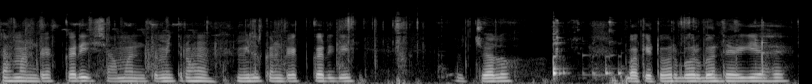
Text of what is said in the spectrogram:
સામાન પેક કરી, સામાન તો મિત્રો હું મિલ્કન પેક કરી દઈ તો ચાલો, બાકી ટોર બોર બંધ થઈ ગયા છે.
